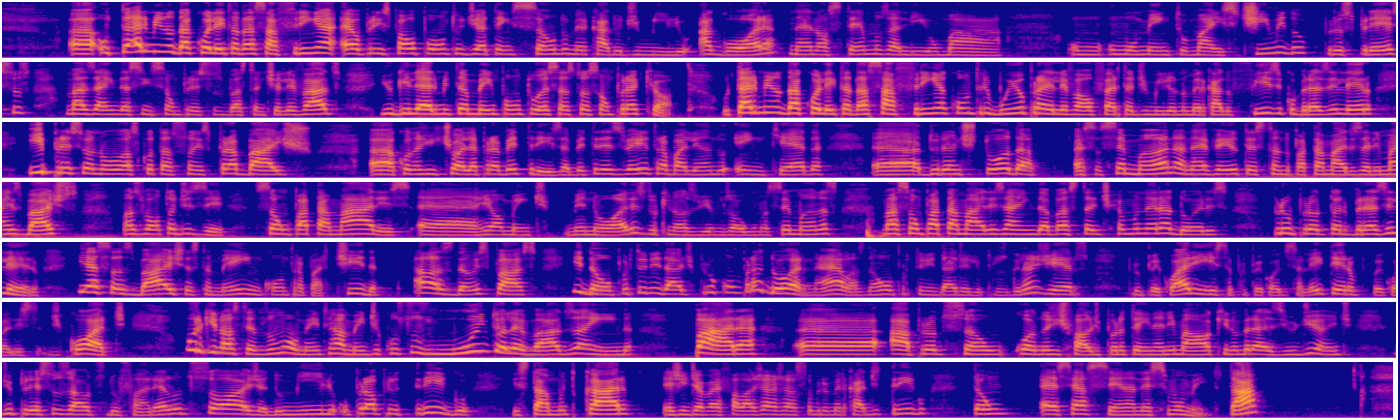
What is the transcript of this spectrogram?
Uh, o término da colheita da safrinha é o principal ponto de atenção do mercado de milho agora, né? Nós temos ali uma, um, um momento mais tímido para os preços, mas ainda assim são preços bastante elevados. E o Guilherme também pontuou essa situação por aqui, ó. O término da colheita da safrinha contribuiu para elevar a oferta de milho no mercado físico brasileiro e pressionou as cotações para baixo uh, quando a gente olha para a B3. A B3 veio trabalhando em queda uh, durante toda essa semana, né, veio testando patamares ali mais baixos, mas volto a dizer, são patamares é, realmente menores do que nós vimos há algumas semanas, mas são patamares ainda bastante remuneradores para o produtor brasileiro. E essas baixas também, em contrapartida, elas dão espaço e dão oportunidade para o comprador, né? Elas dão oportunidade ali para os granjeiros, para o pecuarista, para o pecuarista leiteiro, para o pecuarista de corte, porque nós temos um momento realmente de custos muito elevados ainda para uh, a produção, quando a gente fala de proteína animal aqui no Brasil, diante de preços altos do farelo de soja, do milho, o próprio trigo está muito caro. E a gente já vai falar já já sobre o mercado de trigo. Então, essa é a cena nesse momento, tá?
